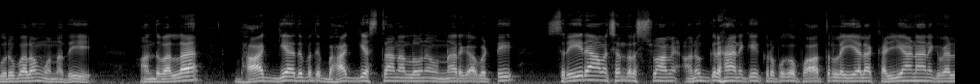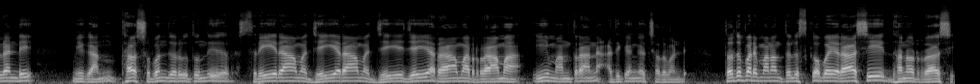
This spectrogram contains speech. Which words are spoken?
గురుబలం ఉన్నది. అందువల్ల భాగ్యాధిపతి భాగ్యస్థానంలోనే ఉన్నారు కాబట్టి శ్రీరామచంద్రస్వామి అనుగ్రహానికి కృపకు పాత్రలయ్యేలా కళ్యాణానికి వెళ్ళండి. మీకు అంతా శుభం జరుగుతుంది. శ్రీరామ జయ రామ జయ జయ రామ రామ ఈ మంత్రాన్ని అధికంగా చదవండి. తదుపరి మనం తెలుసుకోబోయే రాశి ధనుర్రాశి.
